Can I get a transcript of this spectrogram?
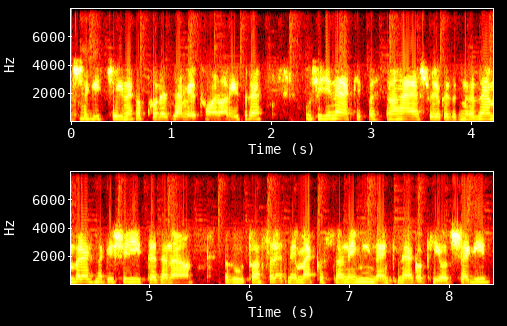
segítségnek, akkor ez nem jött volna létre. Úgyhogy én elképesztően hálás vagyok ezeknek az embereknek, és hogy itt ezen a, az úton szeretném megköszönni mindenkinek, aki ott segít,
